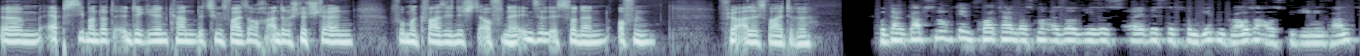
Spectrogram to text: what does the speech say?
ähm, Apps, die man dort integrieren kann, beziehungsweise auch andere Schnittstellen, wo man quasi nicht auf einer Insel ist, sondern offen für alles weitere. Und dann gab es noch den Vorteil, dass man also dieses äh, Business von jedem Browser aus bedienen kann.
